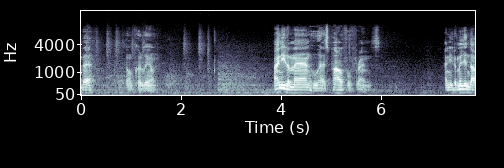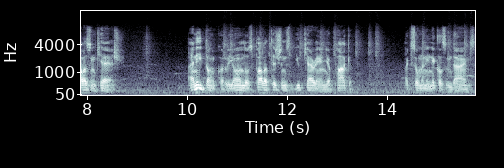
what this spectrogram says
There, Don Corleone. I need a man who has powerful friends. I need a million dollars in cash. I need, Don Corleone, those politicians that you carry in your pocket. Like so many nickels and dimes.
